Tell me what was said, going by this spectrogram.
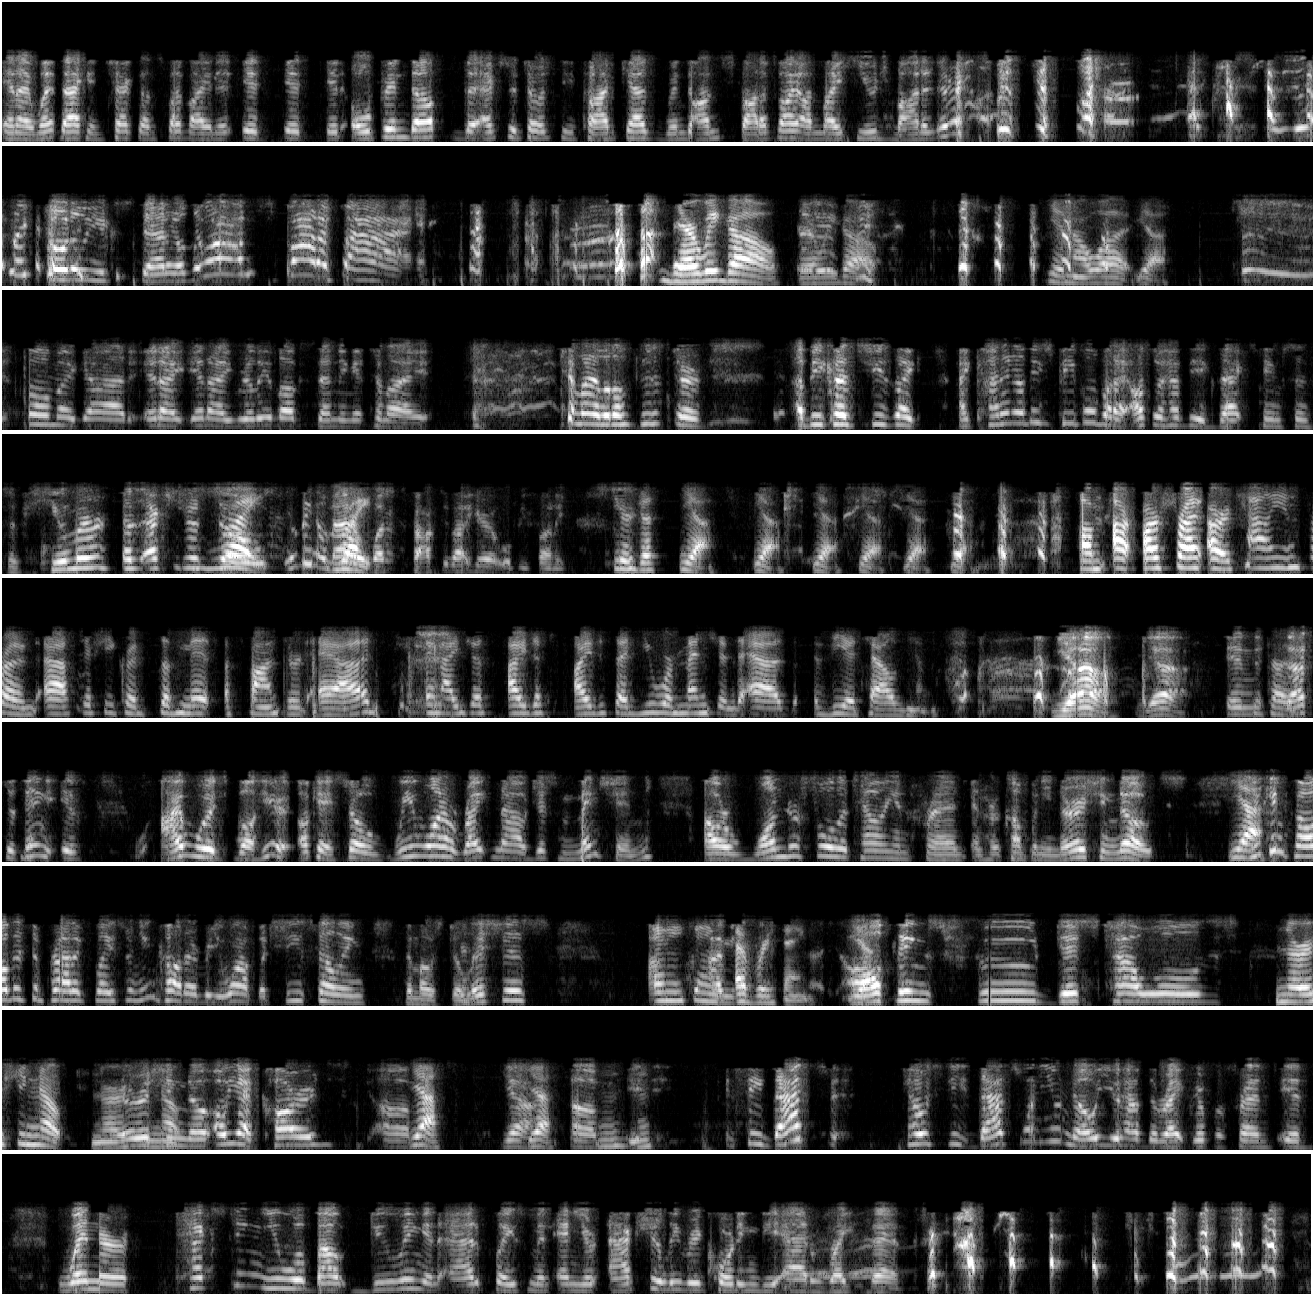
And I went back and checked on Spotify, and it it it, it opened up the Extra Toasty podcast window on Spotify on my huge monitor. I was just like, just like totally ecstatic. I was like, we're on Spotify. there we go. There we go. you know what? Yeah. Oh my god. And I and I really love sending it to my to my little sister uh, because she's like I kind of know these people, but I also have the exact same sense of humor as extras. So right. really, no matter right. what's talked about here, it will be funny. You're just yeah, yeah, yeah, yeah, yeah, yeah. Um, our our friend, our Italian friend, asked if she could submit a sponsored ad, and I just, I just, I just said you were mentioned as the Italian. yeah, yeah, and Because- that's the thing. If I would, well, here, okay, so we want to right now just mention our wonderful Italian friend and her company, Nourishing Notes. Yeah, You can call this a product placement. You can call it whatever you want, but she's selling the most delicious, anything, I mean, everything. all things food, dish towels, Nourishing notes. Nourishing, nourishing notes. Oh yeah, cards. Um, Yeah, yeah. yeah. Um, Mhm. it- see, that's Toasty. That's when you know you have the right group of friends. Is when they're texting you about doing an ad placement and you're actually recording the ad right then.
